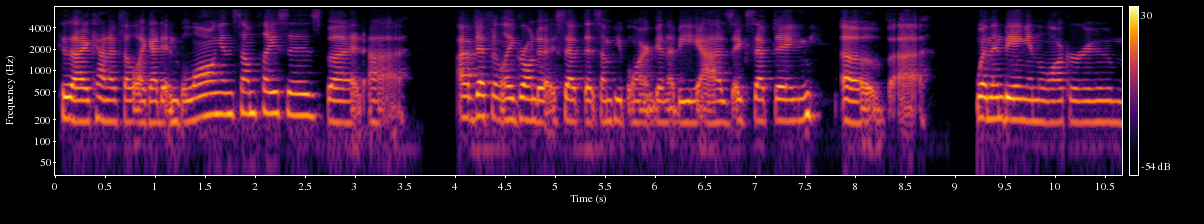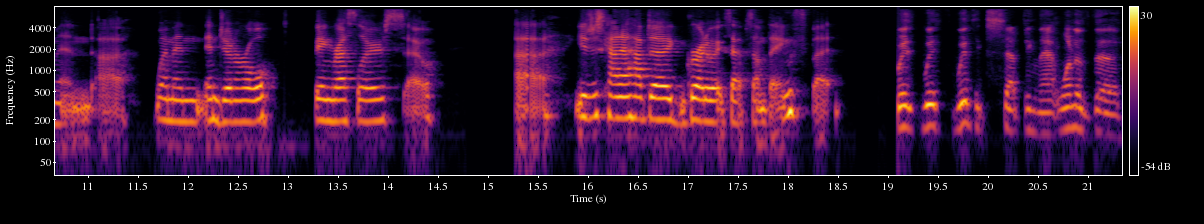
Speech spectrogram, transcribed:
because I kind of felt like I didn't belong in some places, but uh, I've definitely grown to accept that some people aren't going to be as accepting of uh, women being in the locker room and uh, women in general being wrestlers. So uh, you just kind of have to grow to accept some things. But with with with accepting that, one of the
